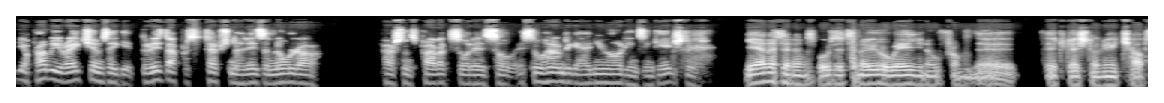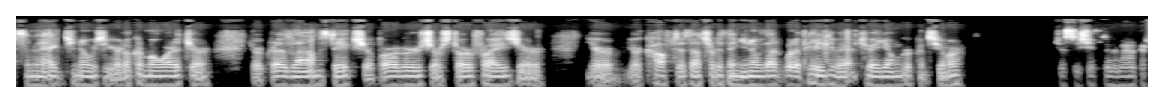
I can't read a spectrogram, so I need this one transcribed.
you're probably right, Seamus. Like there is that perception that it is an older person's product, so it is. So it's no harm to get a new audience engaged in. Yeah, that's it. And I suppose it's a move away, you know, from the the traditional new chops and legs, you know. So you're looking more at your your grilled lamb steaks, your burgers, your stir fries, your your your koftas, that sort of thing. You know, that would appeal to a to a younger consumer. Just a shift in the market.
